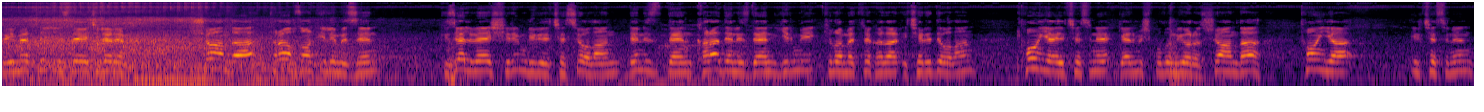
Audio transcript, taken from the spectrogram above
Kıymetli izleyicilerim, şu anda Trabzon ilimizin güzel ve şirin bir ilçesi olan denizden, Karadeniz'den 20 kilometre kadar içeride olan Tonya ilçesine gelmiş bulunuyoruz. Şu anda Tonya ilçesinin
